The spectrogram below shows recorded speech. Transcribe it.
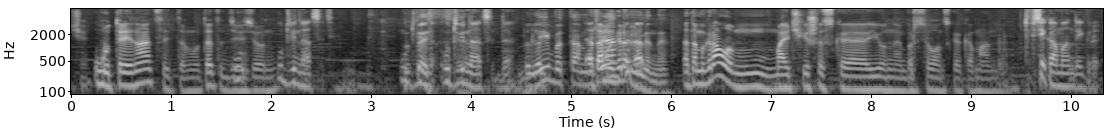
что. У-13, там, вот этот дивизион. У-12. Ну, то есть, У-12, да. Либо там А там, игра- а- а там играла мальчишеская юная барселонская команда? Все команды играли.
